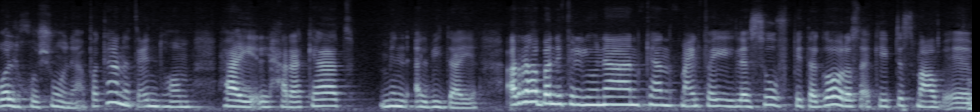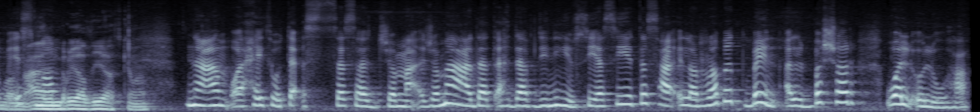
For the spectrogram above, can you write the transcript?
والخشونة. فكانت عندهم هاي الحركات من البداية. الرهبنة في اليونان كانت مع الفيلسوف بيتاغورس أكيد تسمعوا باسمه. عالم الرياضيات كمان. نعم وحيث تأسست جماعة ذات أهداف دينية وسياسية تسعى إلى الربط بين البشر والألوهة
